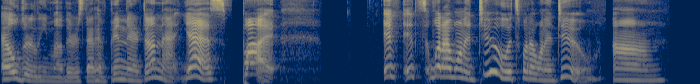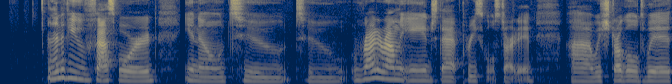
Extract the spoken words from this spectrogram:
elderly mothers that have been there, done that. Yes, but if it's what I want to do, it's what I want to do. Um, and then if you fast forward, you know, to to right around the age that preschool started, uh, we struggled with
